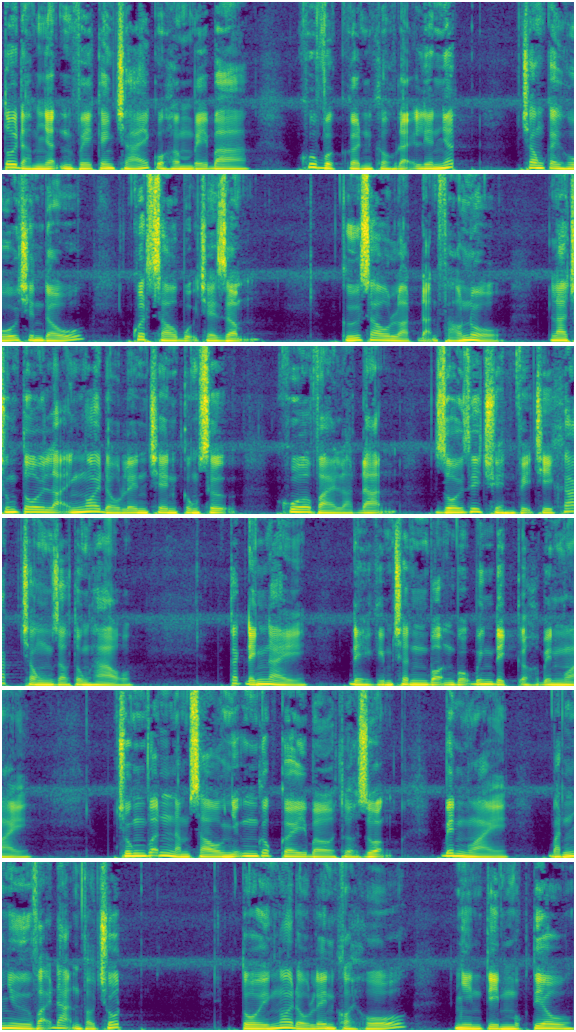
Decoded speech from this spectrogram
Tôi đảm nhận về cánh trái của hầm B3, khu vực gần khẩu đại liên nhất, trong cái hố chiến đấu, khuất sau bụi tre rậm. Cứ sau loạt đạn pháo nổ là chúng tôi lại ngoi đầu lên trên công sự, khua vài loạt đạn rồi di chuyển vị trí khác trong giao thông hào. Cách đánh này để ghim chân bọn bộ binh địch ở bên ngoài. Chúng vẫn nằm sau những gốc cây bờ thửa ruộng, bên ngoài bắn như vãi đạn vào chốt. Tôi ngoi đầu lên khỏi hố, nhìn tìm mục tiêu,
